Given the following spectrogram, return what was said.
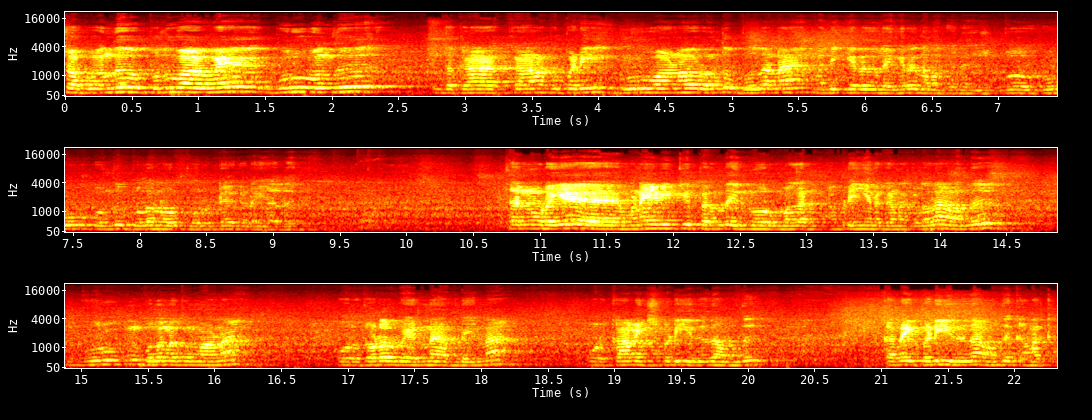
ஸோ அப்போ வந்து பொதுவாகவே குரு வந்து இந்த க கணக்குப்படி குருவானவர் வந்து புதனை மதிக்கிறது இல்லைங்கிறது நமக்கு தெரிஞ்சு. கு- குருவுக்கு வந்து புதன் ஒரு பொருட்டே கிடையாது. தன்னுடைய மனைவிக்கு பிறந்த இன்னொரு மகன் அப்படிங்கிற கணக்கில் தான் வந்து குருவுக்கும் புதனுக்குமான ஒரு தொடர்பு என்ன அப்படின்னா ஒரு காமிக்ஸ் படி இதுதான் வந்து கதைப்படி இதுதான் வந்து கணக்கு.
